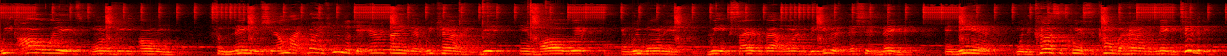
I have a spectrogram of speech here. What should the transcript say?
We always want to be on some negative shit. I'm like, bro, if you look at everything that we kind of get involved with and we wanted, we excited about, wanting to be good, that shit negative. And then when the consequences come behind the negativity,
